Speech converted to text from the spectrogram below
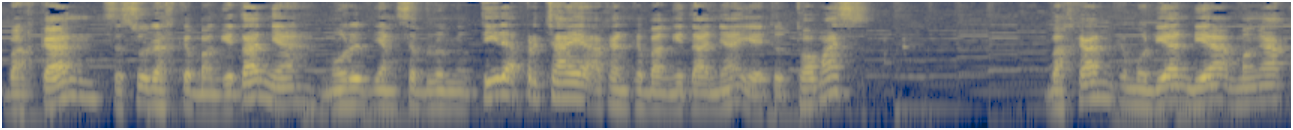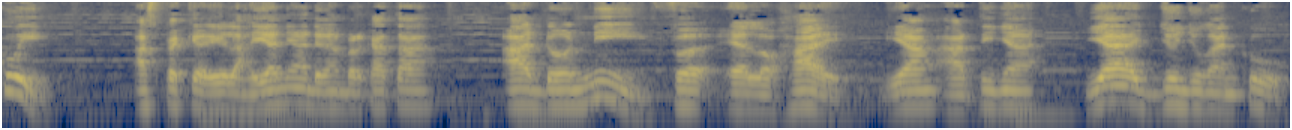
Bahkan sesudah kebangkitannya, murid yang sebelumnya tidak percaya akan kebangkitannya yaitu Thomas bahkan kemudian dia mengakui aspek keilahiannya dengan berkata Adoni ve Elohai yang artinya ya junjunganku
